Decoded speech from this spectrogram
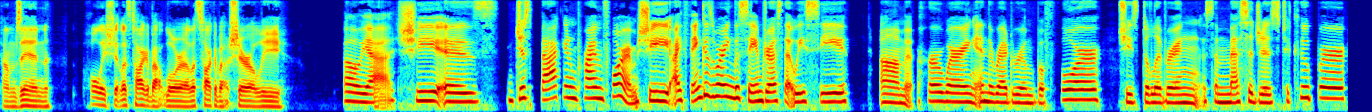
comes in. Holy shit, let's talk about Laura. Let's talk about Cheryl Lee. Oh yeah, she is just back in prime form. She I think is wearing the same dress that we see um her wearing in the red room before. She's delivering some messages to Cooper.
